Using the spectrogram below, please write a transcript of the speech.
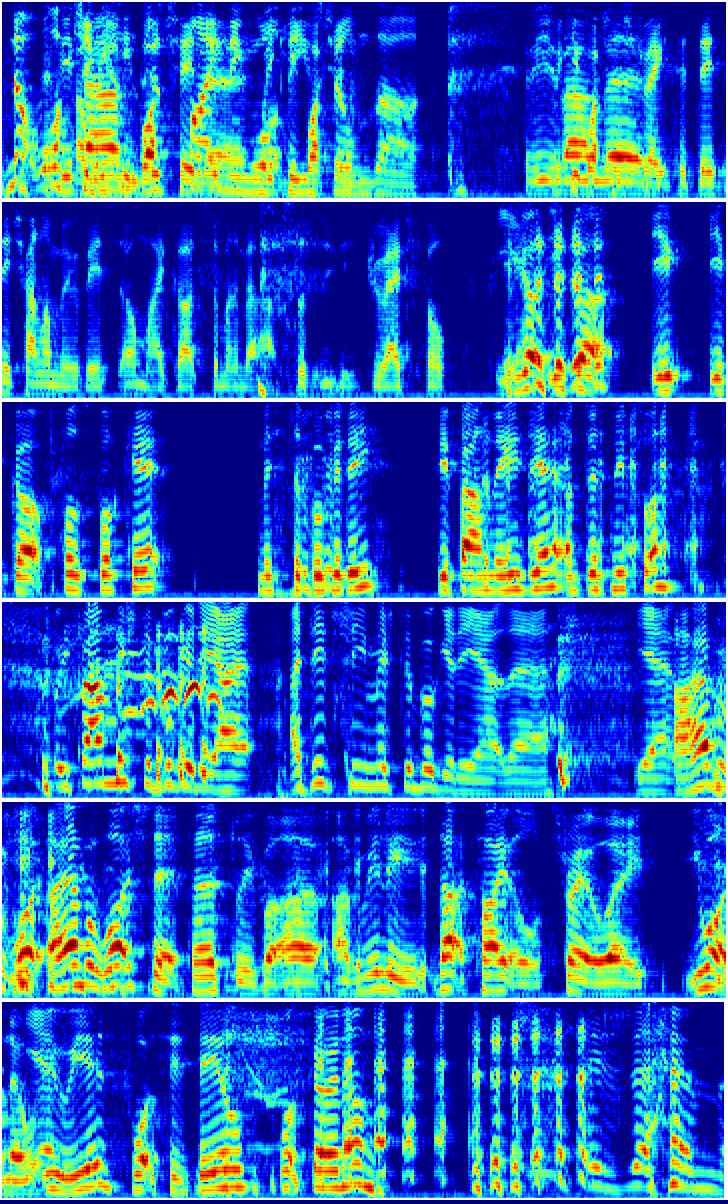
Not watching them, keep just watching, uh, finding we what these watching- films are. You We keep watching uh, straight to Disney Channel movies. Oh my god, some of them are absolutely dreadful. You've got you've got you, you've got Fuzz Bucket, Mr. Boogedy. Have you found these yet on Disney Plus? We found Mr. Boogedy. I, I did see Mr. Boogedy out there. Yeah. I haven't wa- I haven't watched it personally, but I, I'm really that title straight away. You want to know Yeah. who he is? What's his deal? What's going on? There's, um,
